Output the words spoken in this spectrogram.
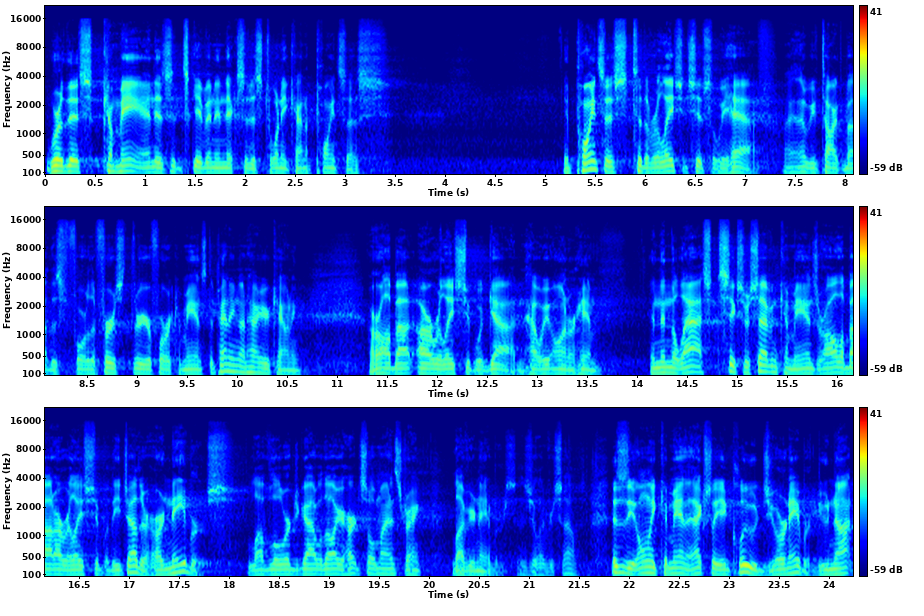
where this command, as it's given in Exodus 20, kind of points us. It points us to the relationships that we have. I know we've talked about this before. The first three or four commands, depending on how you're counting, are all about our relationship with God and how we honor Him. And then the last six or seven commands are all about our relationship with each other, our neighbors. Love the Lord your God with all your heart, soul, mind, and strength. Love your neighbors as you love yourselves. This is the only command that actually includes your neighbor. Do not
